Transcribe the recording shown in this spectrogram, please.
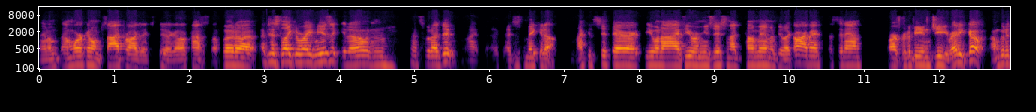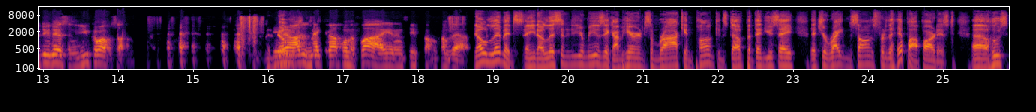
and I'm I'm working on side projects too. I got all kinds of stuff. But uh, I just like to write music, you know, and that's what I do. I I just make it up. I could sit there, you and I, if you were a musician, I'd come in and be like, all right, man, let's sit down. Right, we're going to be in G. Ready? Go. I'm going to do this, and you come up with something. you no, know, I'll just make it up on the fly and then see if something comes out. No limits. You know, listening to your music, I'm hearing some rock and punk and stuff. But then you say that you're writing songs for the hip hop artist. Uh, who's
